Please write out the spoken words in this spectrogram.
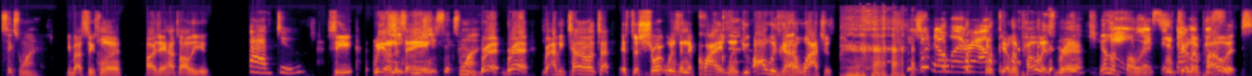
Six one. You about six one. RJ, how tall are you? Five two. See, we on the She- same. She's six one. Bruh, bruh, bruh, I be telling all the time, it's the short ones and the quiet ones. You always gotta watch them. you know what, Ralph? Killer poets, bruh. Killer Hey, poet. listen. Some Don't killer let this- poets.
